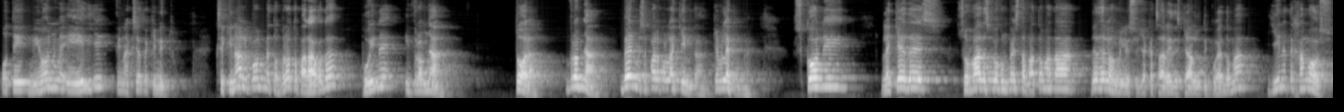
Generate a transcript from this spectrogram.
ότι μειώνουμε οι ίδιοι την αξία του κινήτου. Ξεκινάω λοιπόν με τον πρώτο παράγοντα, που είναι η βρωμιά. Τώρα, βρωμιά. Μπαίνουμε σε πάρα πολλά κίνητα και βλέπουμε σκόνη, λεκέδες, σοβάδες που έχουν πέσει τα πατώματα. Δεν θέλω να μιλήσω για κατσαρίδες και άλλου τύπου έντομα. Γίνεται χαμός.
